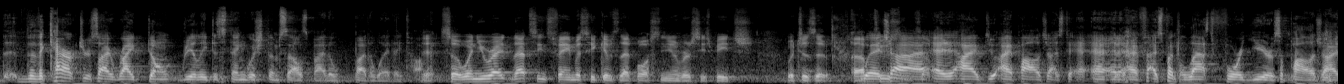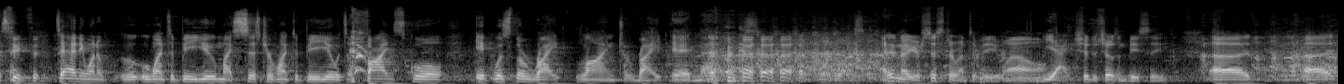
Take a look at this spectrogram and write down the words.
the, the, characters I write don't really distinguish themselves by the, by the way they talk. Yeah. So when you write, that scene's famous. He gives that Boston University speech, which is a which I, I, I, do. I apologize to. And I spent the last four years apologizing to anyone who, who, went to BU. My sister went to BU. It's a fine school. It was the right line to write in that. I didn't know your sister went to BU. Wow. Yeah. Should have chosen BC. Uh, uh,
